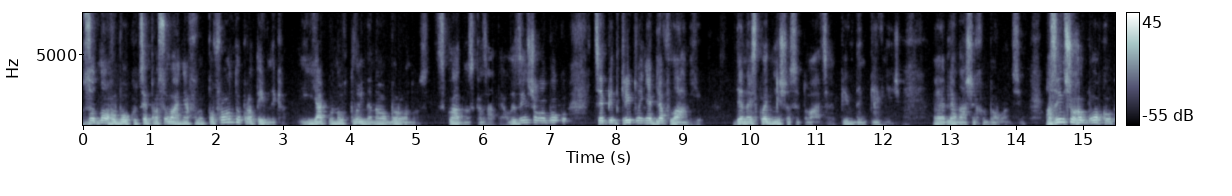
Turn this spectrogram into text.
з одного боку, це просування по фронту противника, і як воно вплине на оборону, складно сказати. Але з іншого боку, це підкріплення для флангів, де найскладніша ситуація південь-північ для наших оборонців. А з іншого боку,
